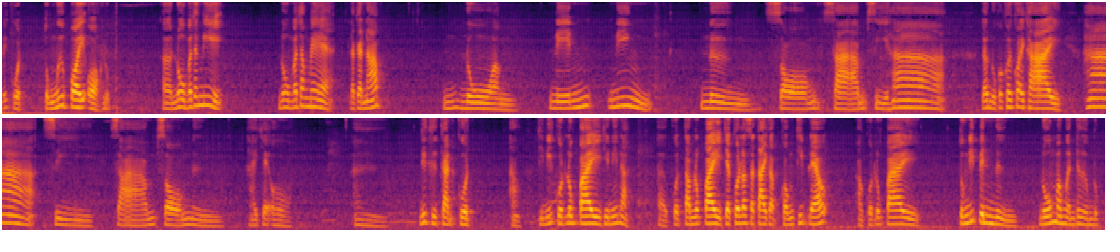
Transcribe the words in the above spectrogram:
ไม่กดตรงมือปล่อยออกลูกเออโนมมาทั้งนี้ โนมมาทั้งแม่ แล้วก็นับหน่วง เน้น นิ่งหนึ่งสองสามสี่ห้าแล้วหนูก็ค่อยๆคคายห้าสี่สามสองหนึ่งหายใจออกอนี่คือการกดอ้าวทีนี้กดลงไปทีนี้นะเอ่อกดต่ำลงไปจะคนละสไตล์กับของทิปแล้ว เอากดลงไป ตรงนี้เป็นหนึ่งโน้มมาเหมือนเดิมลูก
